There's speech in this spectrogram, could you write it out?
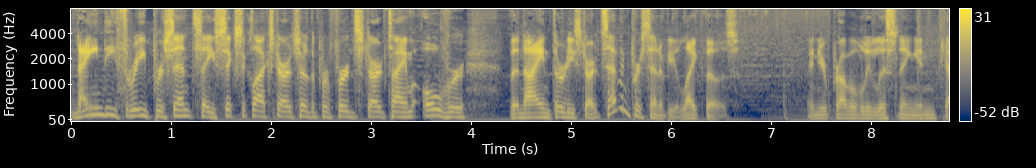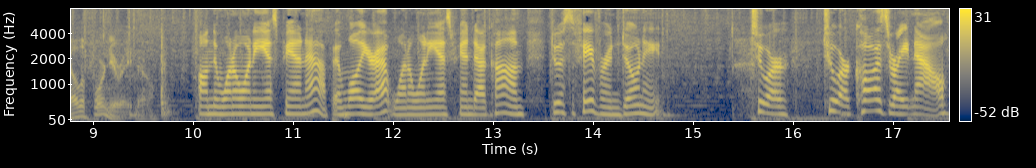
93% say 6 o'clock starts are the preferred start time over the 9.30 start. 7% of you like those. And you're probably listening in California right now. on the 101 ESPN app. And while you're at 101ESPN.com, do us a favor and donate to our to our cause right now.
